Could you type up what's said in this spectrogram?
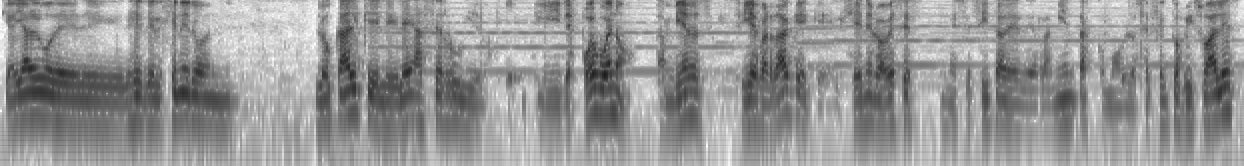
que hay algo del género local que le, hace ruido. Y después, bueno, también sí es verdad que, el género a veces necesita de, herramientas como los efectos visuales,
